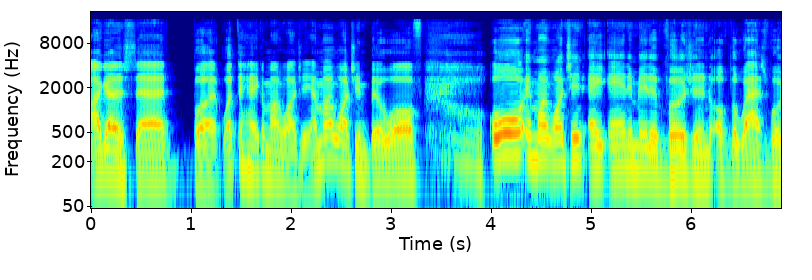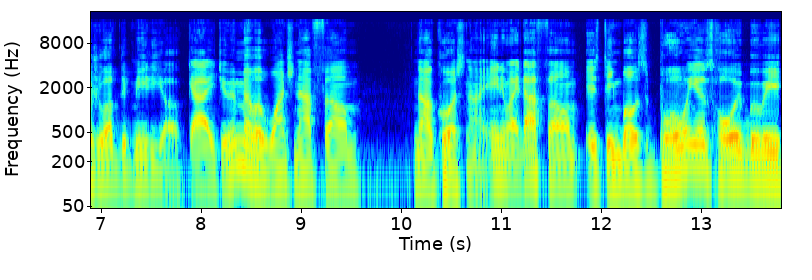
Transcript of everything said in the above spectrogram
I gotta say, but what the heck am I watching? Am I watching Beowulf? Or am I watching a animated version of the last version of the Demeter? Guy, do you remember watching that film? No, of course not. Anyway, that film is the most boringest horror movie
